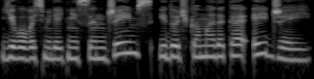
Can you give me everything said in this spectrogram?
его восьмилетний сын Джеймс и дочка Мэдека Эй Джей.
